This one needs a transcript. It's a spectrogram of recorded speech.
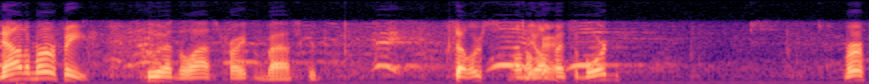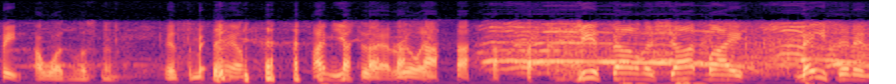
Now to Murphy. Who had the last Triton basket? Sellers on the Okay. offensive board. Murphy. I wasn't listening. It's well, I'm used to that, really. She is fouled on the shot by Mason, and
